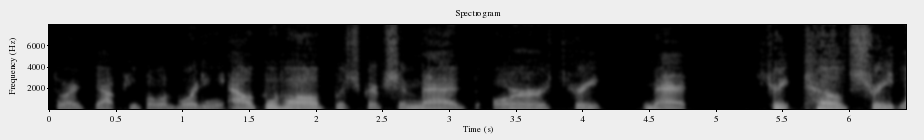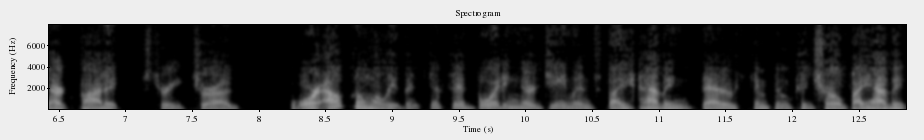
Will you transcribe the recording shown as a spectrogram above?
stories about people avoiding alcohol, prescription meds, or street meds, street pills, street narcotics, street drugs, or alcohol even. Just avoiding their demons by having better symptom control, by having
